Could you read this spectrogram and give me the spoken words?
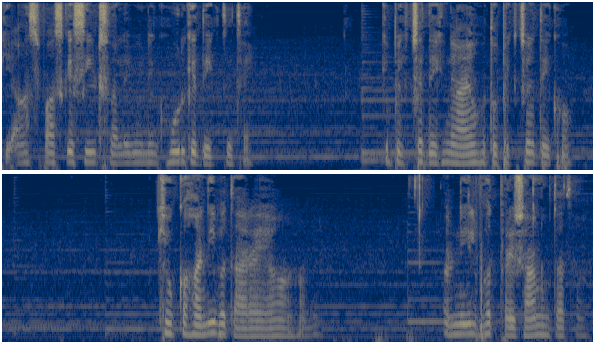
कि आसपास के सीट्स वाले भी उन्हें घूर के देखते थे कि पिक्चर देखने आए हो तो पिक्चर देखो। क्यों कहानी बता रहे हो हमें? और नील बहुत परेशान होता था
